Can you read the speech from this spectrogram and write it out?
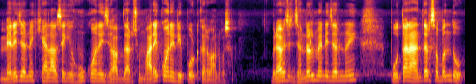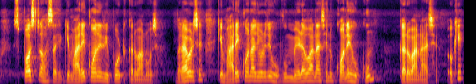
મેનેજરને ખ્યાલ આવશે કે હું કોને જવાબદાર છું, મારે કોને રિપોર્ટ કરવાનો છે. બરાબર છે? જનરલ મેનેજરને પોતાના આંતર સંબંધો સ્પષ્ટ હશે કે મારે કોને રિપોર્ટ કરવાનો છે. બરાબર છે? કે મારે કોના જોડે હુકુમ મેળવવાના છે અને કોને હુકુમ કરવાના છે. ઓકે?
